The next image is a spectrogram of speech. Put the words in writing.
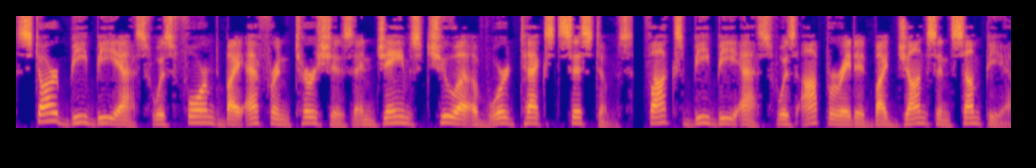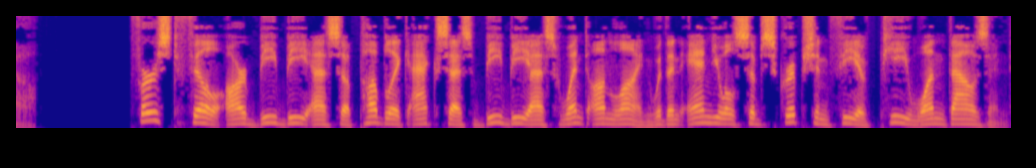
Star BBS was formed by Efren Tertius and James Chua of Word Text Systems, Fox BBS was operated by Johnson Sumpio. First Phil RBBS a public access BBS went online with an annual subscription fee of P1000.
